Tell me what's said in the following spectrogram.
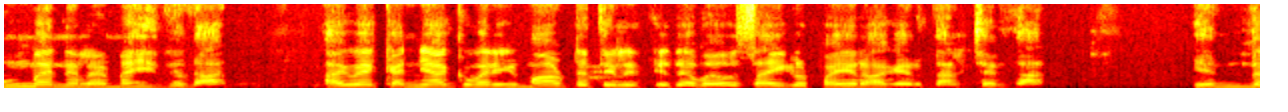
உண்மை நிலைமை இதுதான். ஆகவே கன்னியாகுமரி மாவட்டத்தில் இருக்கின்ற விவசாயிகள் பயிராக இருந்தாலும் சரிதான். எந்த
